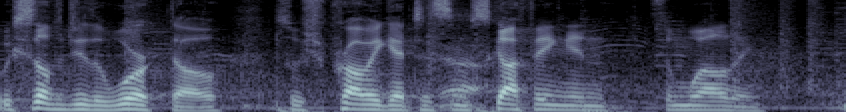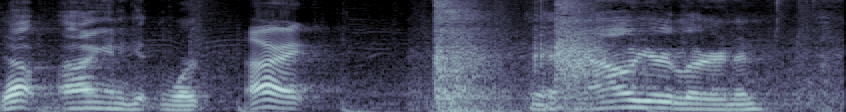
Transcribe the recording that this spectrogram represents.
we still have to do the work though, so we should probably get to some Yeah. scuffing and some welding. Yep, I'm gonna get to work. All right. Yeah, now you're learning.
